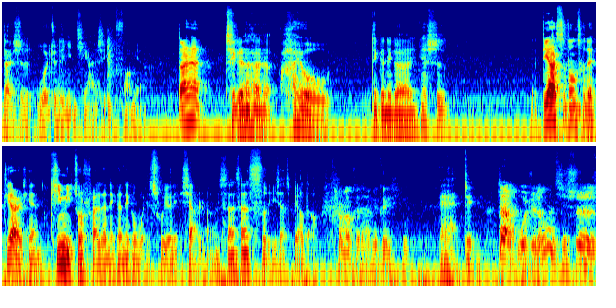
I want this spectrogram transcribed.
但是我觉得引擎还是一个方面。当然，这个还有那个那个应该是第二次动测的第二天，Kimi 做出来的那个那个尾数有点吓人，三三四一下子飙到。他们可能还没更新，哎，对，但我觉得问题是，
